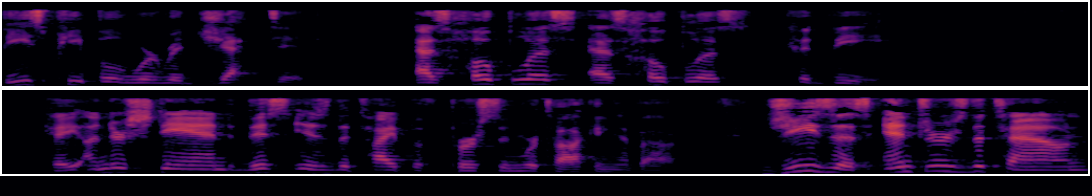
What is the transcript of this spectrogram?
These people were rejected, as hopeless as hopeless could be. Okay, understand this is the type of person we're talking about. Jesus enters the town.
